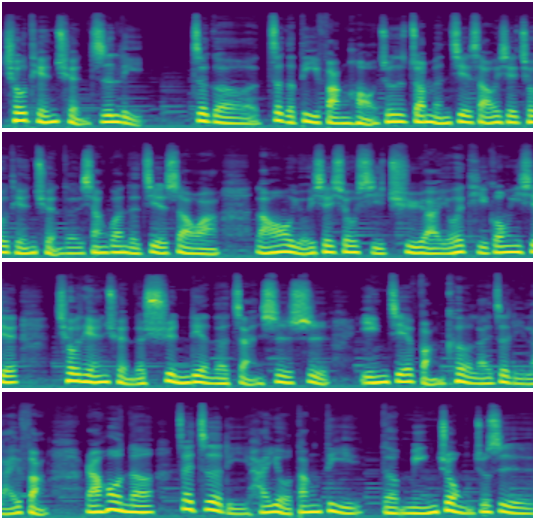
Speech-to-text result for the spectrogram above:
秋田犬之里，这个这个地方哈，就是专门介绍一些秋田犬的相关的介绍啊，然后有一些休息区啊，也会提供一些秋田犬的训练的展示室，迎接访客来这里来访。然后呢，在这里还有当地的民众，就是。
